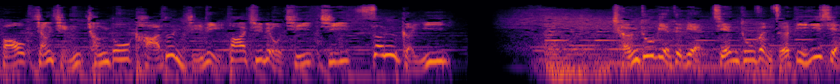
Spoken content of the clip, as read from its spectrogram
包。详情成都卡顿吉利八七六七七三个一。成都面对面监督问责第一线，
